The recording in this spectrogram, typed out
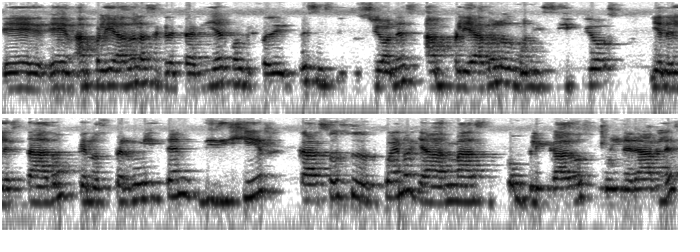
eh, eh, ampliado en la Secretaría con diferentes instituciones, ampliado en los municipios y en el Estado, que nos permiten dirigir casos, bueno, ya más complicados, vulnerables,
